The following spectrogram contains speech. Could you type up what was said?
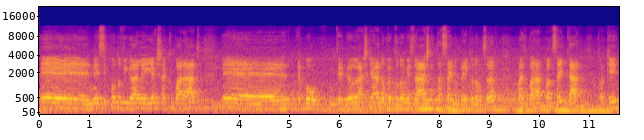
é, nesse pão do vigário aí achar que o barato é, é bom. Entendeu? Acho que ah, não vou economizar, acho que está saindo bem economizando, mas barato pode sair caro. Tá ok?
